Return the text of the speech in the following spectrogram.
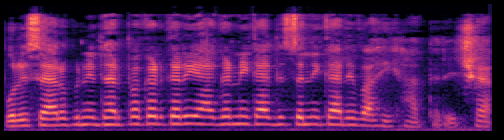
પોલીસે આરોપીની ધરપકડ કરી આગળની કાયદેસરની કાર્યવાહી હાથ ધરી છે.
